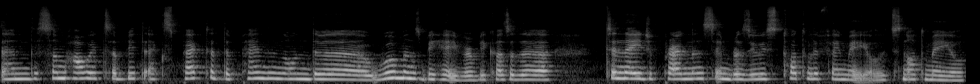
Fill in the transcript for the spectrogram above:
and somehow it's a bit expected depending on the woman's behavior because of the teenage pregnancy in Brazil is totally female, it's not male.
